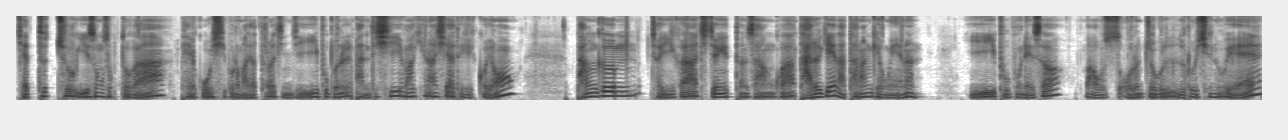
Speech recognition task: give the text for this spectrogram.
Z축 이송 속도가 150으로 맞아떨어진지 이 부분을 반드시 확인하셔야 되겠고요. 방금 저희가 지정했던 사항과 다르게 나타난 경우에는 이 부분에서 마우스 오른쪽을 누르신 후에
